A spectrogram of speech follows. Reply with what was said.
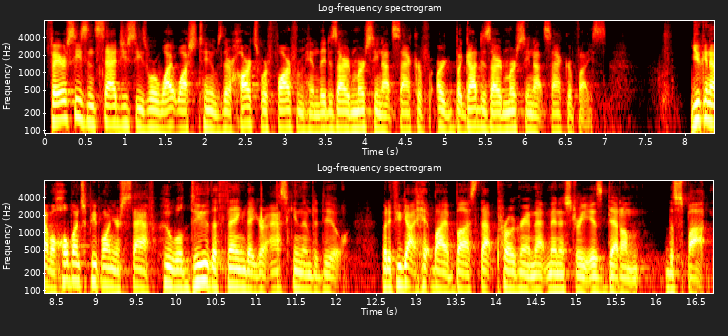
Pharisees and Sadducees were whitewashed tombs. Their hearts were far from him. They desired mercy, not sacrifice, but God desired mercy, not sacrifice. You can have a whole bunch of people on your staff who will do the thing that you're asking them to do. But if you got hit by a bus, that program, that ministry is dead on the spot.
